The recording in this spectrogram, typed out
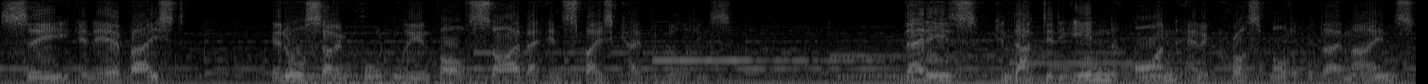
sea and air-based and also importantly involve cyber and space capabilities. That is conducted in, on and across multiple domains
